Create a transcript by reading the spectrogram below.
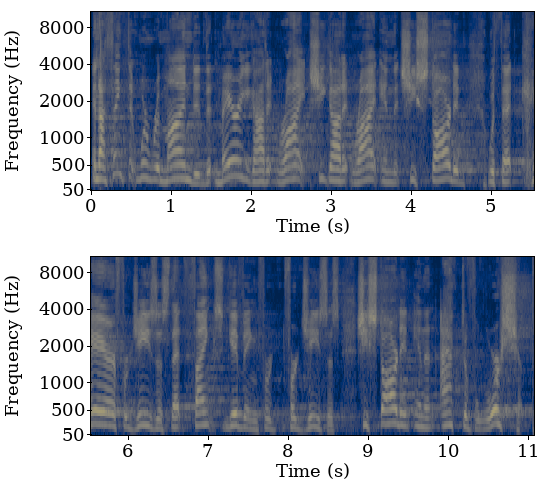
And I think that we're reminded that Mary got it right. She got it right in that she started with that care for Jesus, that thanksgiving for, for Jesus. She started in an act of worship.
